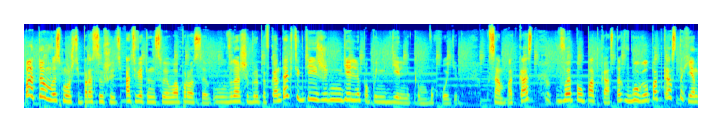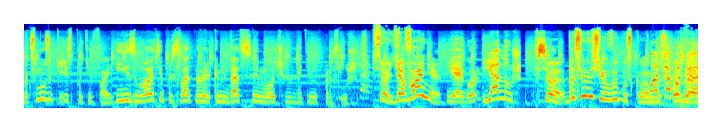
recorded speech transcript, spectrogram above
Потом вы сможете прослушать ответы на свои вопросы в нашей группе ВКонтакте, где еженедельно по понедельникам выходит сам подкаст, в Apple подкастах, в Google подкастах, Яндекс Музыки и Spotify. И не забывайте присылать нам рекомендации, мы очень хотим их прослушать. Все, я Ваня. Я Егор. Януш, Все, до следующего выпуска, вам, Пока-пока.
